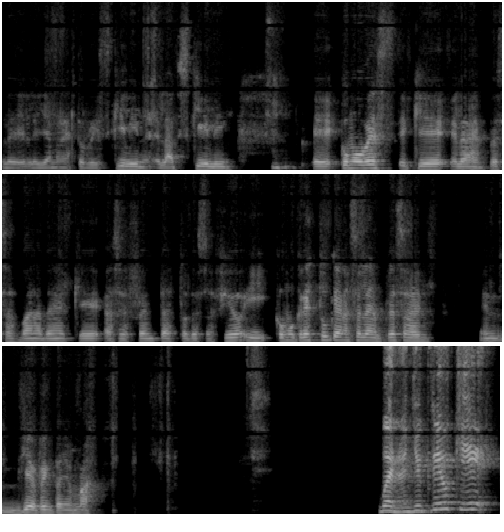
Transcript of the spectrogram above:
le, le, llaman esto reskilling, el upskilling. ¿Cómo ves que las empresas van a tener que hacer frente a estos desafíos y cómo crees tú que van a ser las empresas en, en 10, 20 años más? Bueno, yo creo que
